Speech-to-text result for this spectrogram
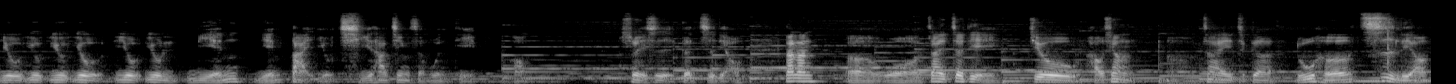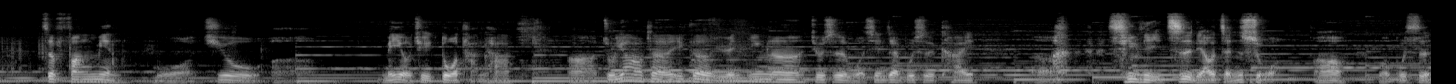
又又又又又又连连带有其他精神问题啊，所以是个治疗，当然。呃，我在这里就好像呃，在这个如何治疗这方面，我就呃没有去多谈它。啊，主要的一个原因呢，就是我现在不是开心理治疗诊所哦，我不是，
